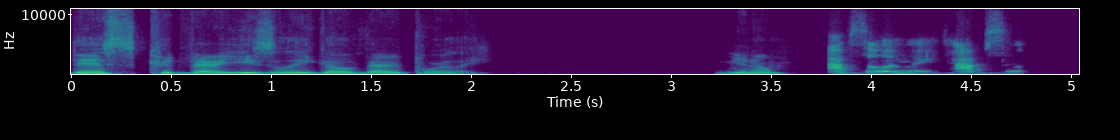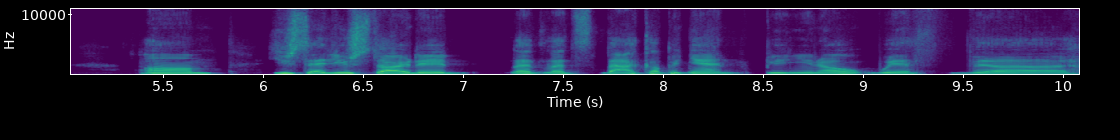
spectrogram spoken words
this could very easily go very poorly you know absolutely absolutely um you said you started let, let's back up again you know with the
